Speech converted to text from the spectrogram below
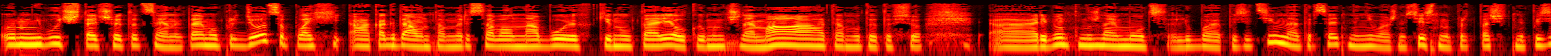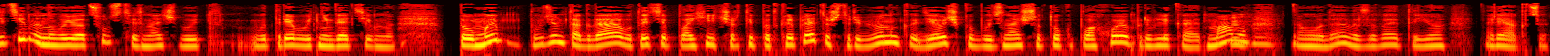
он не будет считать, что это ценно. Тогда ему придется плохи... А когда он там нарисовал на обоих, кинул тарелку, и мы начинаем, а, там вот это все. А ребенку нужна эмоция, любая, позитивная, отрицательная, неважно. Естественно, предпочтительно позитивная, но в ее отсутствии, значит, будет требовать негативную. То мы будем тогда вот эти плохие черты подкреплять, то что ребенок, девочка будет знать, что только плохое привлекает маму, uh-huh. вот, да, вызывает ее реакцию.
